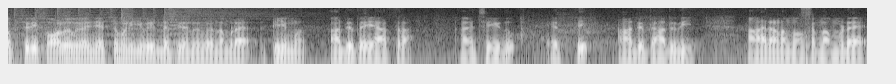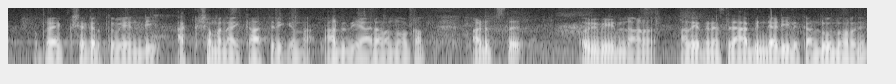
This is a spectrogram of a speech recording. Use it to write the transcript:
ഒത്തിരി കോളുകൾ കഴിഞ്ഞ് എട്ട് മണിക്ക് വീട്ടിലെത്തി നമ്മുടെ ടീം ആദ്യത്തെ യാത്ര ചെയ്തു. എത്തി ആദ്യത്തെ അതിഥി ആരാണെന്ന് നോക്കാം. നമ്മുടെ പ്രേക്ഷകർക്ക് വേണ്ടി അക്ഷമനായി കാത്തിരിക്കുന്ന അതിഥി ആരാണെന്ന് നോക്കാം. അടുത്ത് ഒരു വീട്ടിലാണ് അദ്ദേഹത്തിനെ സ്ലാബിന്റെ അടിയിൽ കണ്ടു എന്ന് പറഞ്ഞ്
